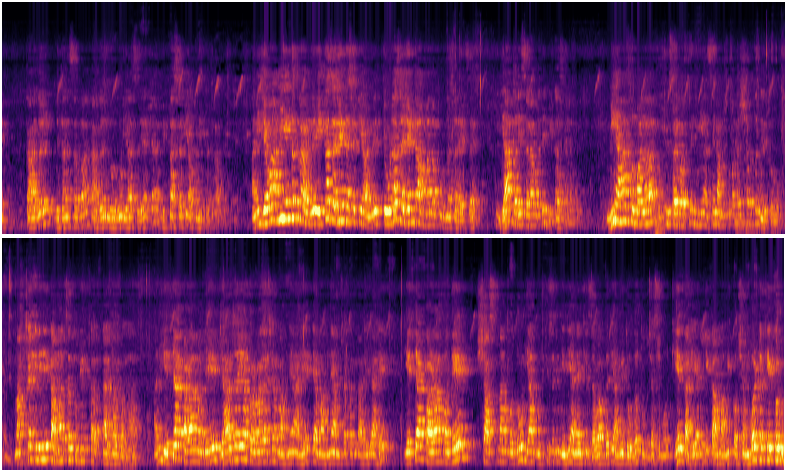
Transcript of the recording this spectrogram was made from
कागल विधानसभा कागल मुरगुड या सगळ्याच्या विकासासाठी आपण एकत्र आलोय. आणि जेव्हा आम्ही एकत्र आलो एकाच अजेंड्यासाठी आलोय तेवढाच अजेंडा आम्हाला पूर्ण करायचा आहे या परिसरामध्ये विकास झाला पाहिजे. मी आज तुम्हाला मुश्रीफ साहेब असेल मी असेल आम्ही तुम्हाला शब्द देतो. मागच्या केलेली कामाचा तुम्ही कारभार बघा. आणि येत्या काळामध्ये ज्या ज्या या प्रभागाच्या मागण्या आहेत त्या मागण्या आमच्यापर्यंत आलेल्या आहेत. येत्या काळामध्ये शासनामधून या गोष्टीसाठी निधी आणण्याची जबाबदारी आम्ही दोघं तुमच्यासमोर घेत आहे आणि ते काम आम्ही शंभर टक्के करू.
